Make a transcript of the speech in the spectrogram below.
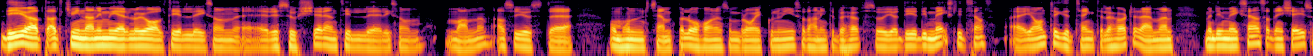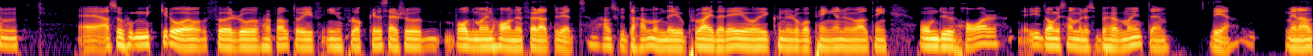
Det är ju att, att kvinnan är mer lojal till liksom eh, resurser än till liksom mannen. Alltså just eh, om hon till exempel då har en så bra ekonomi så att han inte behövs, så ja, det, det makes lite sense. Eh, jag har inte riktigt tänkt eller hört det där, men, men det makes sense att en tjej som eh, Alltså mycket då förr och framförallt då i, i en flock eller så här, så valde man en hane för att du vet, han skulle ta hand om dig och provida dig och det kunde då vara pengar nu och allting. Och om du har, i dagens samhälle så behöver man ju inte det. Medan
